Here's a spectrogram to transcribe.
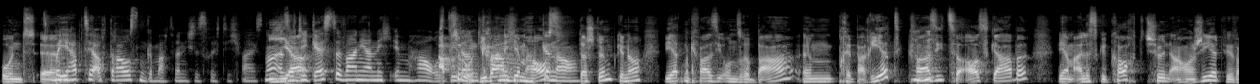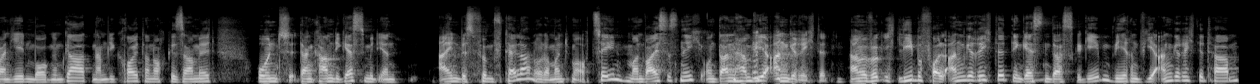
Und, ähm, Aber ihr habt es ja auch draußen gemacht, wenn ich das richtig weiß. Ne? Also ja, die Gäste waren ja nicht im Haus. Absolut, die, die waren nicht im Haus, genau. das stimmt, genau. Wir hatten quasi unsere Bar ähm, präpariert, quasi mhm. zur Ausgabe. Wir haben alles gekocht, schön arrangiert. Wir waren jeden Morgen im Garten, haben die Kräuter noch gesammelt und dann kamen die Gäste mit ihren ein bis fünf Tellern oder manchmal auch zehn, man weiß es nicht. Und dann haben wir angerichtet. haben wir wirklich liebevoll angerichtet, den Gästen das gegeben, während wir angerichtet haben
